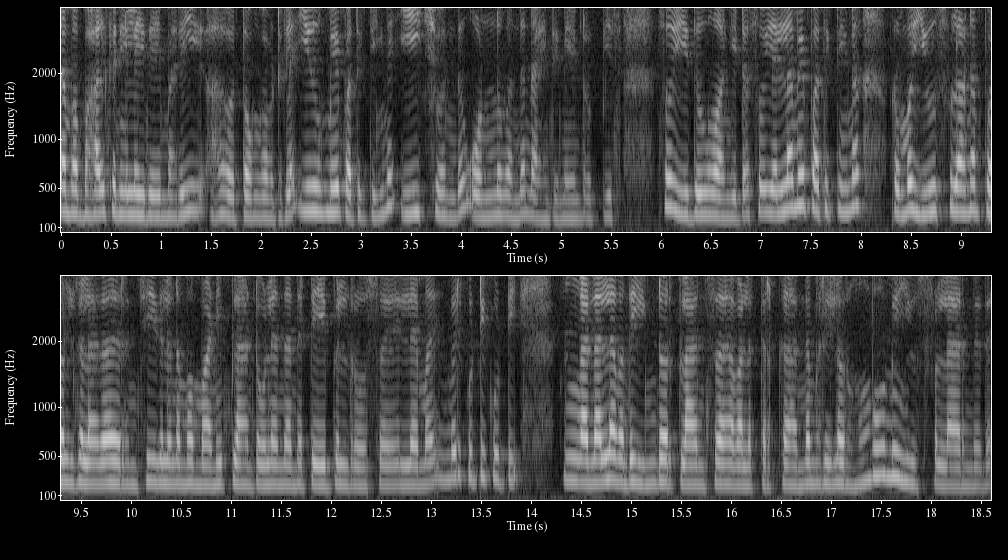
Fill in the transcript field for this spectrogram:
நம்ம பால்கனியில் இதே மாதிரி தொங்க விட்டுக்கலாம் இதுவுமே பார்த்துக்கிட்டிங்கன்னா ஈச் வந்து ஒன்று வந்து நைன்டி நைன் ருபீஸ் ஸோ இதுவும் வாங்கிட்டேன் ஸோ எல்லாமே பார்த்துக்கிட்டிங்கன்னா ரொம்ப யூஸ்ஃபுல்லான பொருட்களாக தான் இருந்துச்சு. இதில் நம்ம மணி பிளான்ட்டோ இல்லை அந்த டேபிள் ரோஸு இல்லை இது மாதிரி குட்டி குட்டி நல்லா வந்து இன்டோர் பிளான்ஸை வளர்த்துருக்கு அந்த மாதிரிலாம் ரொம்பவுமே யூஸ்ஃபுல்லாக இருந்தது.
